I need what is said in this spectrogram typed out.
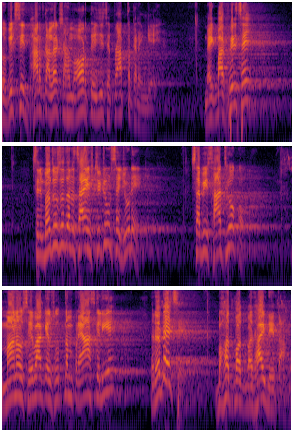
तो विकसित भारत का लक्ष्य हम और तेज़ी से प्राप्त करेंगे। मैं एक बार फिर से श्री मधुसूदन साई इंस्टीट्यूट से जुड़े सभी साथियों को मानव सेवा के उस उत्तम प्रयास के लिए हृदय से बहुत बहुत बधाई देता हूँ।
